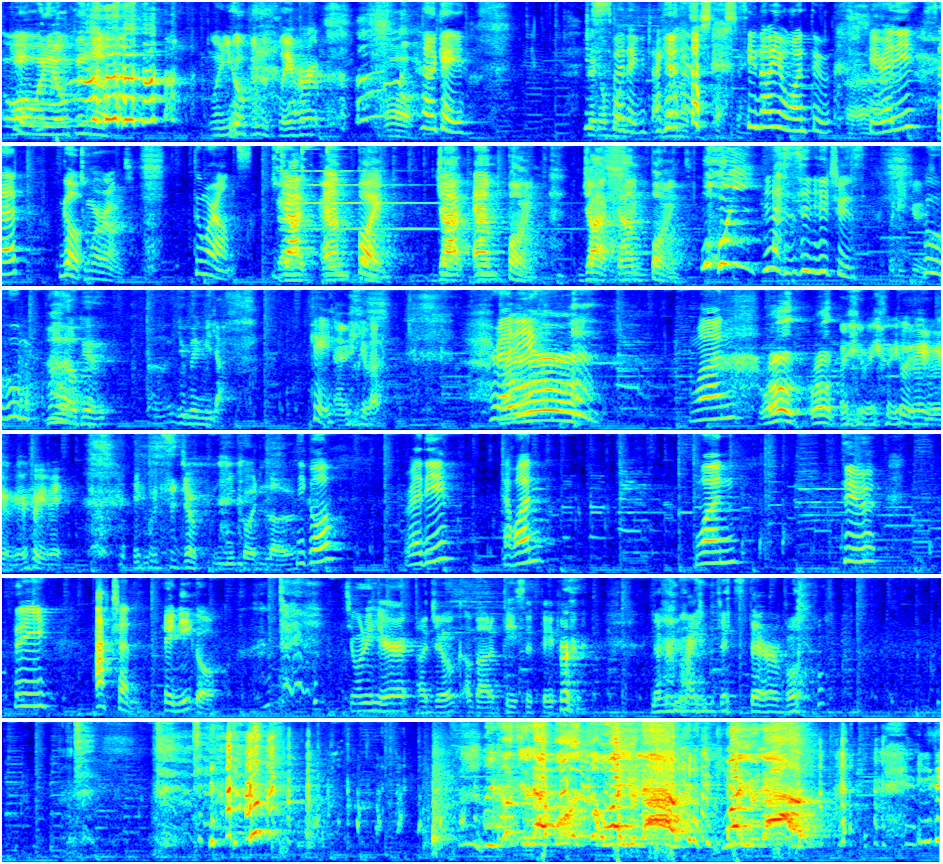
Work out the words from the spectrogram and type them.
Oh, when you open the when you open the flavor, oh, okay. He's Dragon Ball. sweating. oh that's disgusting. See now you want to. Okay, uh, ready, set, go. Two more rounds. Two more rounds. Jack and point. Jack and point. Jack and point yes, you choose. What do you choose? Who, who, who? Ah, okay, uh, you make me laugh. Okay. I make you laugh. Ready? One. Whoa, whoa. Wait, wait, wait, wait, wait, wait, wait, wait. It's a joke Nico would love. Nico, ready? Erwan? One, two, three, action. Hey, Nico. do you want to hear a joke about a piece of paper? Never mind, it's terrible.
